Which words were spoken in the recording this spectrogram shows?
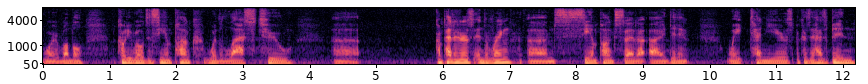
Royal Rumble. Cody Rhodes and CM Punk were the last two uh, competitors in the ring. Um, CM Punk said, I, I didn't wait 10 years because it has been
